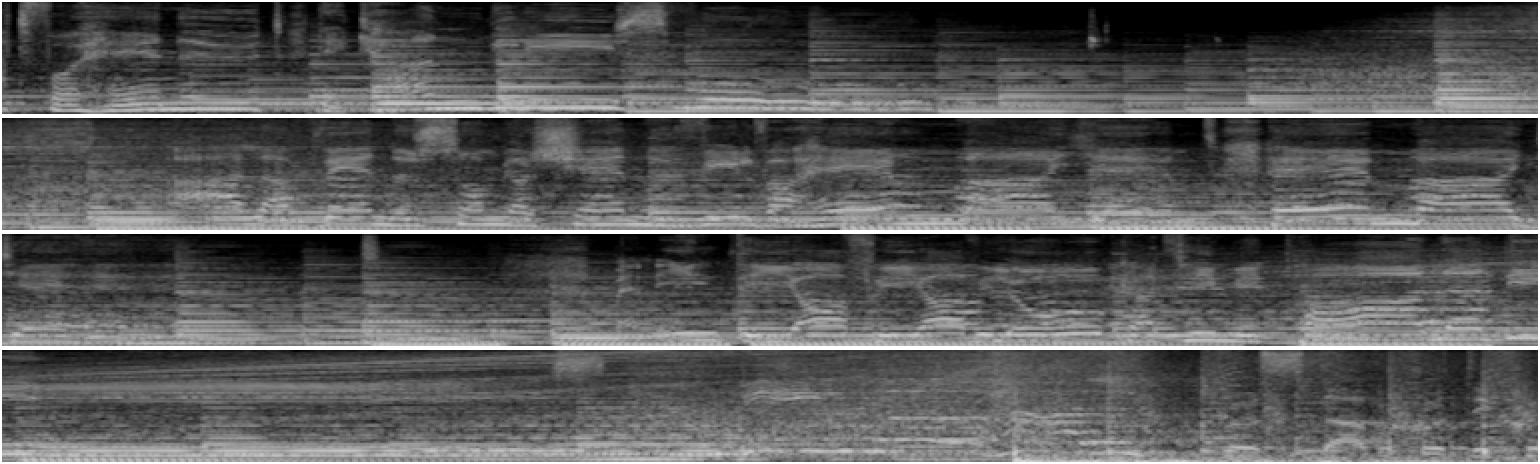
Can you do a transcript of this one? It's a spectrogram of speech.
att få henne ut det kan bli svårt. Alla vänner som jag känner vill vara hemma jämt, hemma jämt. Men inte jag för jag vill åka till mitt paradis. Bingohall, Gustav 77,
